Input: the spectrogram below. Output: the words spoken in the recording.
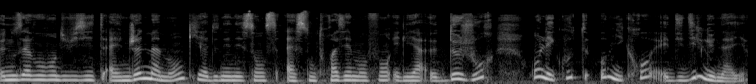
Nous avons rendu visite à une jeune maman qui a donné naissance à son troisième enfant il y a deux jours. On l'écoute au micro d'Idil Gunaï.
